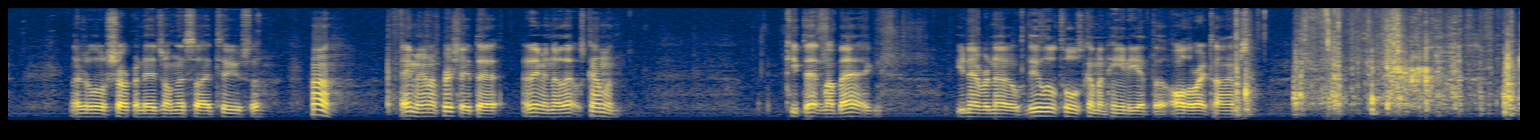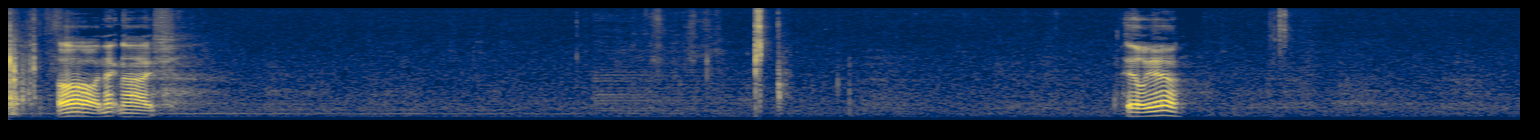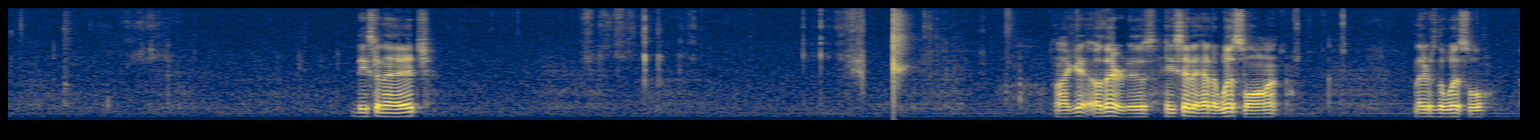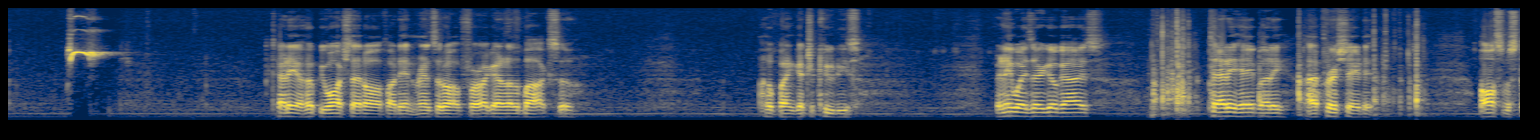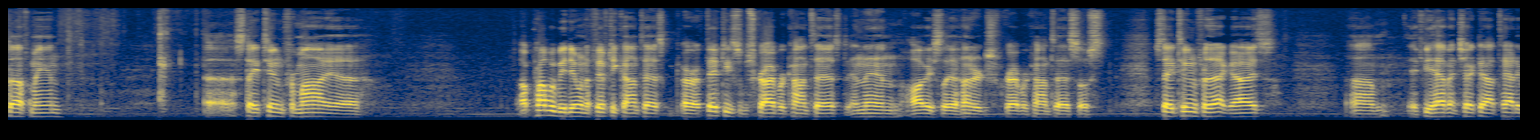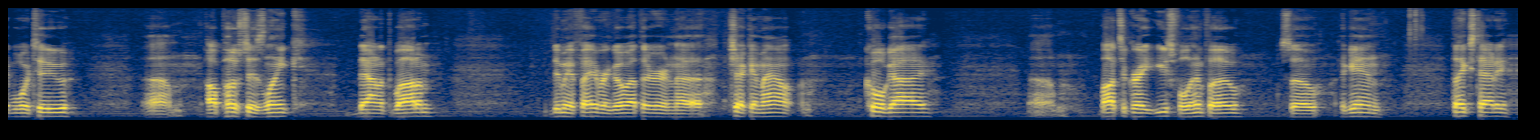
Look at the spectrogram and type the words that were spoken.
There's a little sharpened edge on this side too. So, huh? Hey man, I appreciate that. I didn't even know that was coming. Keep that in my bag. You never know. These little tools come in handy at the all the right times. Oh, a neck knife. Hell yeah. Decent edge. I get oh there it is. He said it had a whistle on it. There's the whistle. Teddy, I hope you washed that off. I didn't rinse it off before I got out of the box, so I hope I can get your cooties. But anyways, there you go, guys. Teddy, hey, buddy. I appreciate it. Awesome stuff, man. Uh, stay tuned for my. Uh, I'll probably be doing a 50 contest or a 50 subscriber contest, and then obviously a 100 subscriber contest. So stay tuned for that, guys. Um, if you haven't checked out Taddy Boy 2, um, I'll post his link down at the bottom. Do me a favor and go out there and uh, check him out. Cool guy. Um, lots of great useful info. So again, thanks Taddy.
